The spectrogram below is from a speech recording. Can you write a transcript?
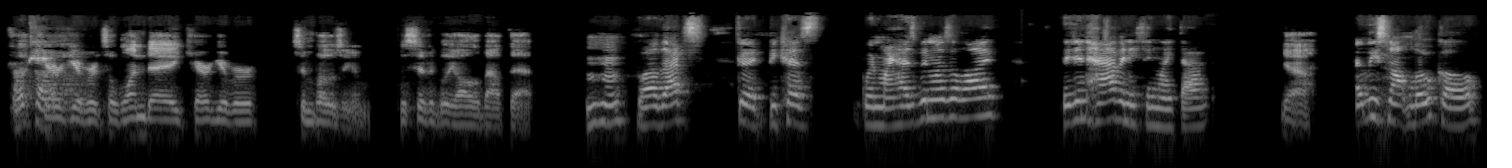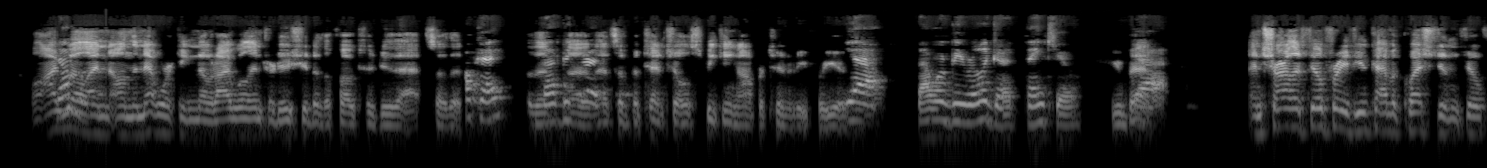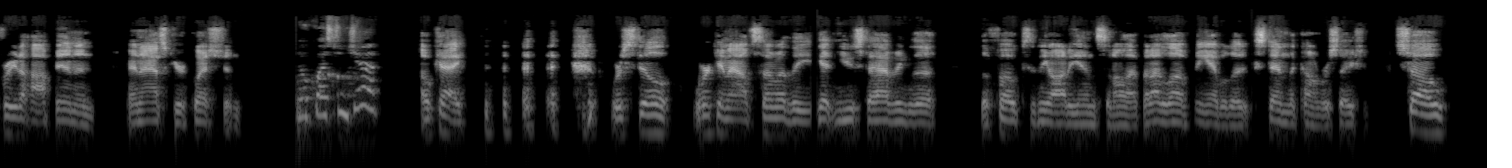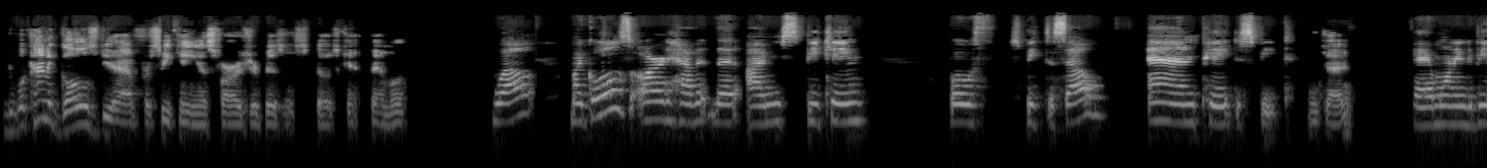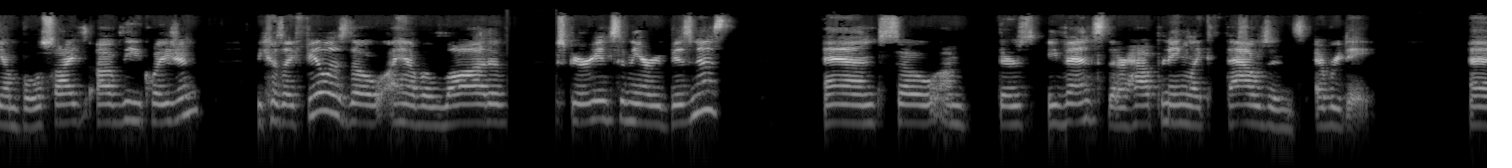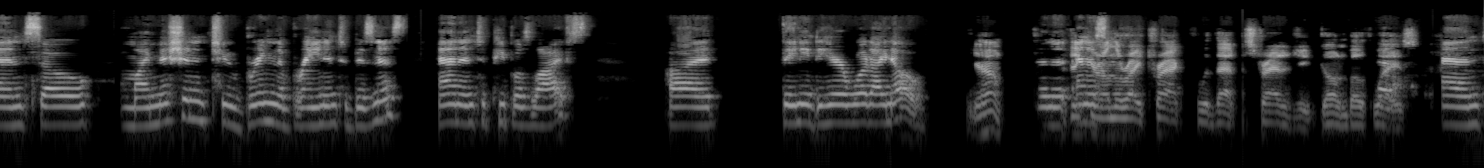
for Okay. Caregiver. It's a one day caregiver symposium, specifically all about that. Mm-hmm. Well, that's good because when my husband was alive, they didn't have anything like that. Yeah. At least not local. Well, I Yeah. will, and on the networking note, I will introduce you to the folks who do that, so that, Okay. so that that'd be uh, good. that's a potential speaking opportunity for you. Yeah, that would be really good. Thank you. you bet. Yeah. And Charlotte, feel free if you have a question, feel free to hop in and and ask your question. No questions yet. Okay, we're still working out some of the getting used to having the the folks in the audience and all that, but I love being able to extend the conversation. So, what kind of goals do you have for speaking as far as your business goes, Pamela? Well, my goals are to have it that I'm speaking both speak to sell and paid to speak. Okay. Okay, I'm wanting to be on both sides of the equation because I feel as though I have a lot of experience in the area of business. And so um, there's events that are happening like thousands every day. And so my mission to bring the brain into business and into people's lives, uh, they need to hear what I know. Yeah. And, I think you're on the right track with that strategy, going both Yeah. ways. And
